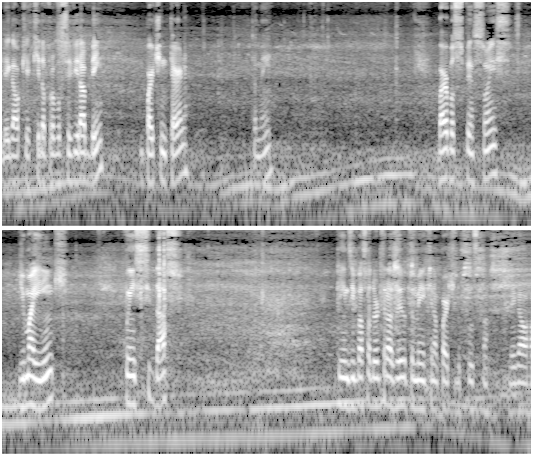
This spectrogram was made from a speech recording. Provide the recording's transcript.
É legal que aqui dá pra você virar bem. Em parte interna. Também. Barba Suspensões. De Mairink. Conhecidaço. Tem desembaçador traseiro também aqui na parte do Fusca. Legal.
